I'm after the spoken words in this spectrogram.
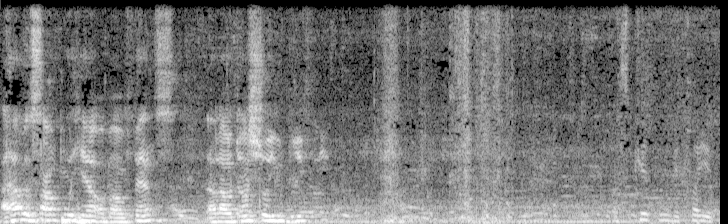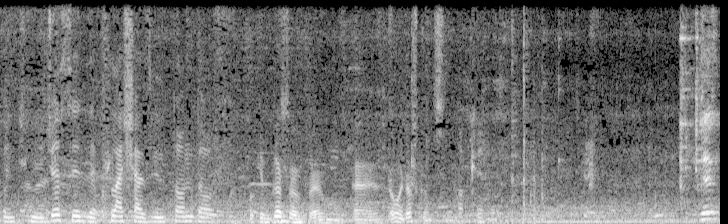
I have a sample here of our fence that I'll just show you briefly. Excuse me before you continue. Just say the flash has been turned off. Okay, because of, um, uh, don't worry, just continue. Okay. This,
